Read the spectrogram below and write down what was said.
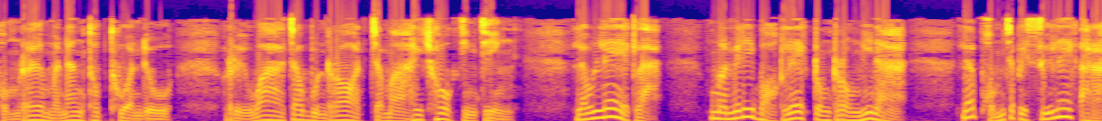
ผมเริ่มมานั่งทบทวนดู หรือว่าเจ้าบุญรอดจะมาให้โชคจริง ๆ แล้วเลขล่ะ มันไม่ได้บอกเลขตรงๆนี่นา แล้วผมจะไปซื้อเลขอะไร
